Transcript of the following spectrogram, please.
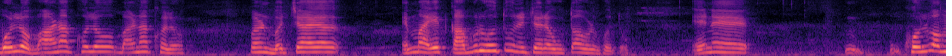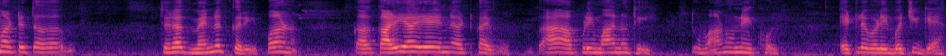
બોલો, બાણા ખોલો બાણા ખોલો. પણ બચ્ચા એમાં એક કાબરું હતું ને, જરા ઉતાવળું હતું. એને ખોલવા માટે તો જરાક મહેનત કરી, પણ કાળિયાએ એને અટકાવ્યું આ આપણી માં નથી, તું બાણું નહીં ખોલ. એટલે વળી બચી ગયા.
